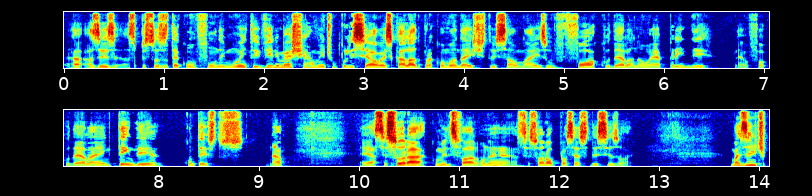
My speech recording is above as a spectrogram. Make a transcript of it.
Às vezes as pessoas até confundem muito e vira e mexe realmente um policial é escalado para comandar a instituição, mas o foco dela não é prender, né? o foco dela é entender contextos, né? é assessorar, como eles falam, né? assessorar o processo decisório. Mas a gente,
